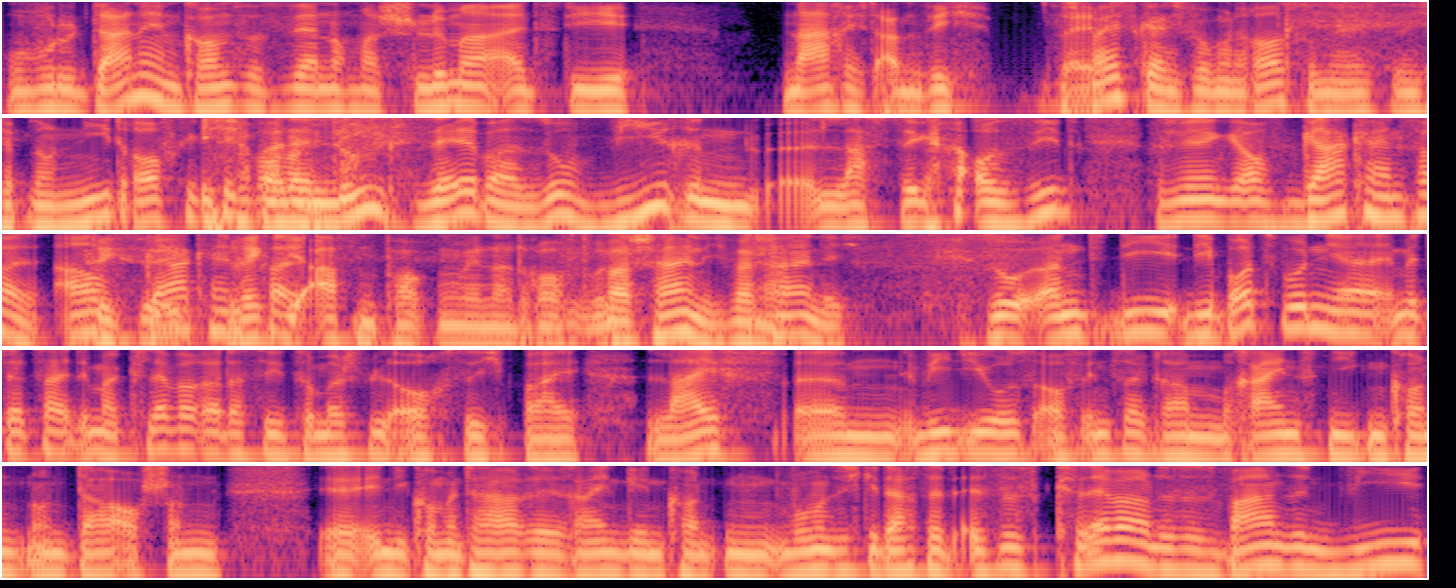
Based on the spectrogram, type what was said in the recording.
Und wo du dann hinkommst, das ist ja nochmal schlimmer als die Nachricht an sich. Selbst. Ich weiß gar nicht, wo man rauskommt. Ich habe noch nie drauf geklickt, weil der Link selber so virenlastig aussieht, dass ich mir denke, auf gar keinen Fall. Auf Kriegst gar keinen direkt Fall. die Affenpocken, wenn er drauf drückt. Wahrscheinlich, wahrscheinlich. So, und die, die Bots wurden ja mit der Zeit immer cleverer, dass sie zum Beispiel auch sich bei Live-Videos auf Instagram reinsneaken konnten und da auch schon äh, in die Kommentare reingehen konnten, wo man sich gedacht hat, es ist clever und es ist Wahnsinn, wie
